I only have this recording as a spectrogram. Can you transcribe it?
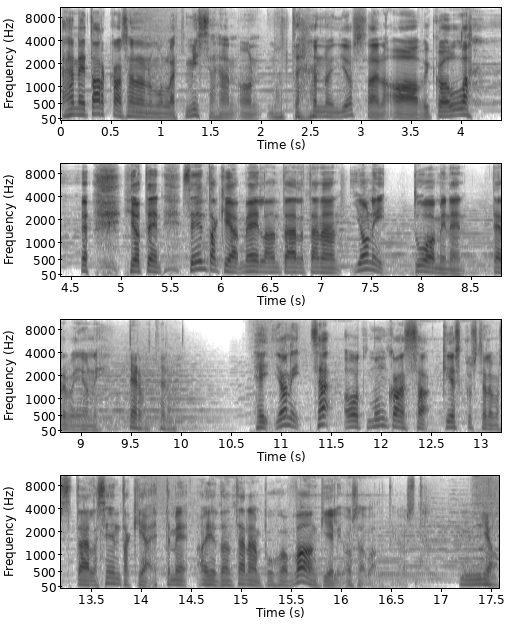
Hän ei tarkkaan sanonut mulle, että missä hän on, mutta hän on jossain aavikolla. Joten sen takia meillä on täällä tänään Joni Tuominen. Terve Joni. Terve, terve. Hei Joni, sä oot mun kanssa keskustelemassa täällä sen takia, että me aiotaan tänään puhua vaankieliosavaltioista. Mm, joo.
